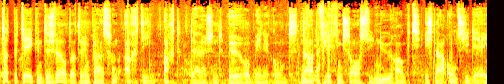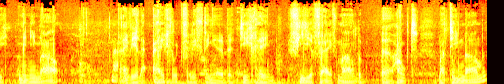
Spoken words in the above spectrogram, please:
Dat betekent dus wel dat er in plaats van 18, 8000 euro binnenkomt. Nou, de verlichting zoals die nu hangt is naar ons idee minimaal. Wij willen eigenlijk verlichting hebben die geen 4, 5 maanden eh, hangt, maar 10 maanden.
